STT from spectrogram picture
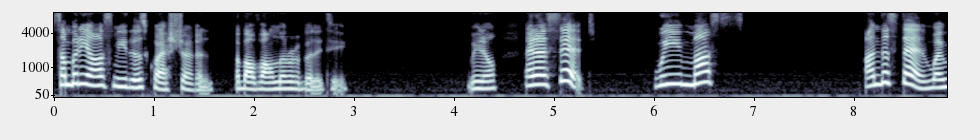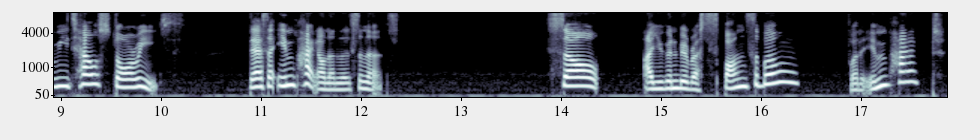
somebody asked me this question about vulnerability. You know, and I said, we must understand when we tell stories, there's an impact on the listeners. So, are you going to be responsible for the impact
